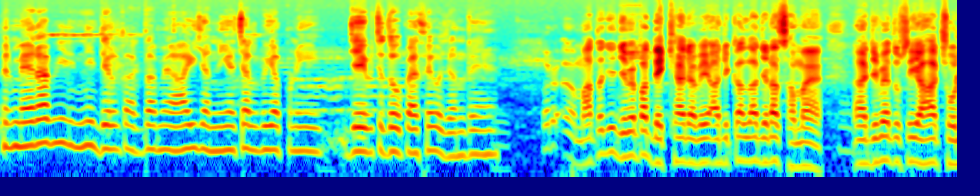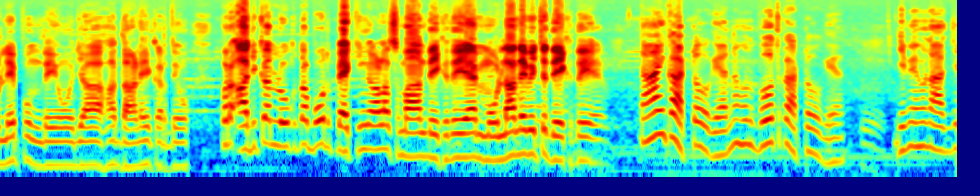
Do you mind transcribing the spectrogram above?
ਫਿਰ ਮੇਰਾ ਵੀ ਨਹੀਂ ਦਿਲ ਕਰਦਾ ਮੈਂ ਆ ਹੀ ਜਾਂਦੀ ਆ ਚੱਲ ਵੀ ਆਪਣੀ ਜੇਬ 'ਚ ਦੋ ਪੈਸੇ ਹੋ ਜਾਂਦੇ ਆ। ਪਰ ਅ, ਮਾਤਾ ਜੀ ਜਿਵੇਂ ਆਪਾਂ ਦੇਖਿਆ ਜਾਵੇ ਅੱਜ ਕੱਲ ਦਾ ਜਿਹੜਾ ਸਮਾਂ ਹੈ ਅ, ਜਿਵੇਂ ਤੁਸੀਂ ਆਹ ਛੋਲੇ ਭੁੰਨਦੇ ਹੋ ਜਾਂ ਆਹ ਦਾਣੇ ਕਰਦੇ ਹੋ ਪਰ ਅੱਜ ਕੱਲ ਲੋਕ ਤਾਂ ਬਹੁਤ ਪੈਕਿੰਗ ਵਾਲਾ ਸਮਾਨ ਦੇਖਦੇ ਆ ਮੋਲਾਂ ਦੇ ਵਿੱਚ ਦੇਖਦੇ ਆ ਤਾਂ ਹੀ ਘੱਟ ਹੋ ਗਿਆ ਨਾ ਹੁਣ ਬਹੁਤ ਘੱਟ ਹੋ ਗਿਆ। ਜਿਵੇਂ ਹੁਣ ਅੱਜ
